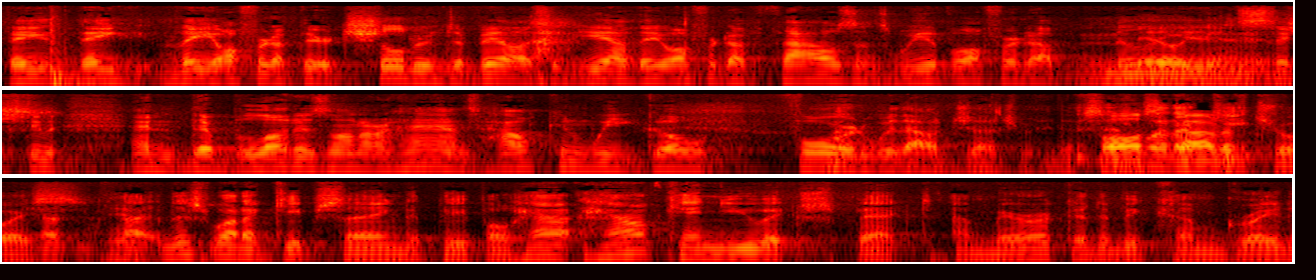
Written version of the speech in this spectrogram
they, they, they offered up their children to Baal. I said, yeah, they offered up thousands. We have offered up millions, Millions. 60 and their blood is on our hands. How can we go forward without judgment? This is false what I god of keep- choice. uh, I- this is what I keep saying to people. How, how can you expect America to become great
